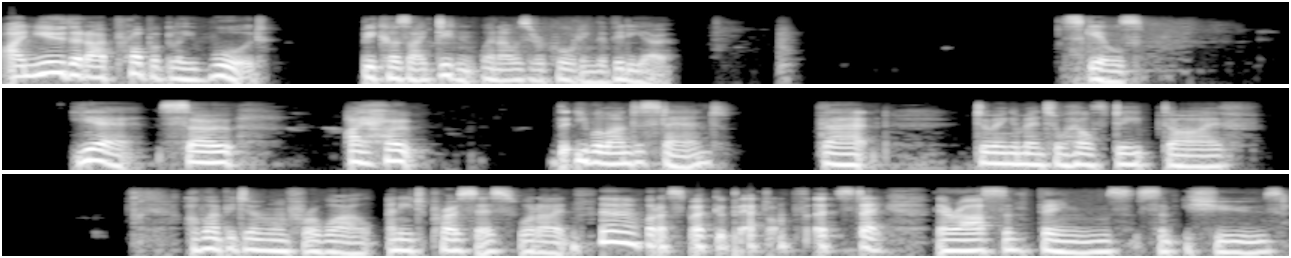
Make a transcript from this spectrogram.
I knew that I probably would because I didn't when I was recording the video. Skills. Yeah, so I hope that you will understand that doing a mental health deep dive I won't be doing one for a while. I need to process what I what I spoke about on Thursday. There are some things, some issues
